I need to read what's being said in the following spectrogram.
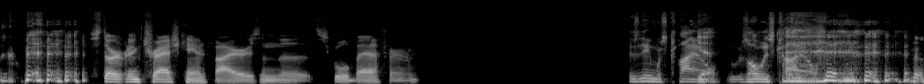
Starting trash can fires in the school bathroom. His name was Kyle. Yeah. It was always Kyle.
